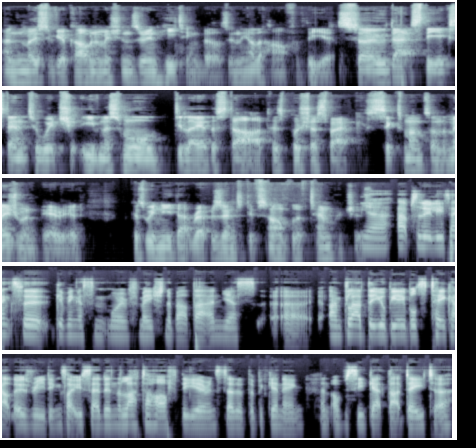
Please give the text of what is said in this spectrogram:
and most of your carbon emissions are in heating bills in the other half of the year. So that's the extent to which even a small delay at the start has pushed us back six months on the measurement period because we need that representative sample of temperatures. Yeah, absolutely. Thanks for giving us some more information about that. And yes, uh, I'm glad that you'll be able to take out those readings, like you said, in the latter half of the year instead of the beginning, and obviously get that data.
